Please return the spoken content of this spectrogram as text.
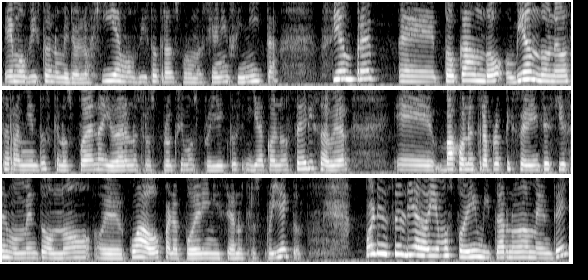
Hemos visto numerología, hemos visto transformación infinita, siempre eh, tocando o viendo nuevas herramientas que nos puedan ayudar a nuestros próximos proyectos y a conocer y saber eh, bajo nuestra propia experiencia si es el momento o no adecuado para poder iniciar nuestros proyectos. Por eso el día de hoy hemos podido invitar nuevamente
